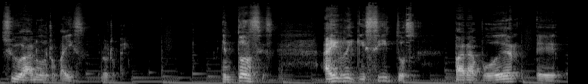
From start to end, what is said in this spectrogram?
ciudadano de otro país, otro país. Entonces, hay requisitos para poder eh,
